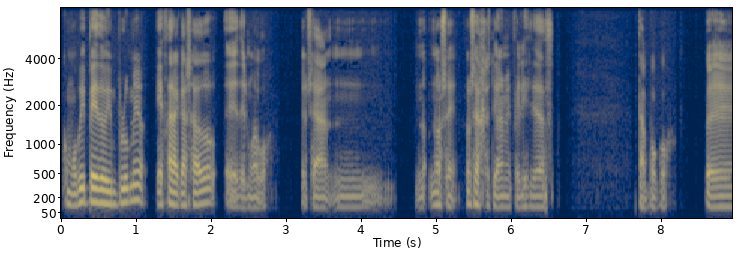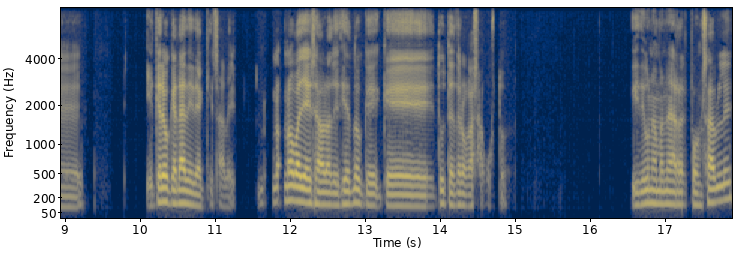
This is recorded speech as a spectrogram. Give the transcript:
como bípedo implumio, he fracasado eh, de nuevo. O sea, no, no, sé, no sé gestionar mi felicidad. Tampoco. Eh, Y creo que nadie de aquí sabe. No, no vayáis ahora diciendo que, que tú te drogas a gusto. Y de una manera responsable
